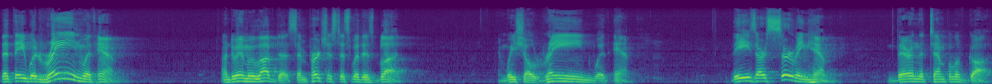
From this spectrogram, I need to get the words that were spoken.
that they would reign with him. Unto him who loved us and purchased us with his blood, and we shall reign with him. These are serving him there in the temple of God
